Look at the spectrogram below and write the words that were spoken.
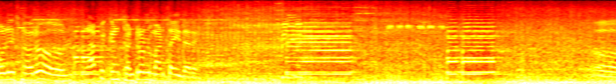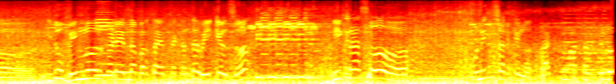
ಪೊಲೀಸ್ನವರು ಟ್ರಾಫಿಕನ್ನು ಕಂಟ್ರೋಲ್ ಮಾಡ್ತಾ ಇದ್ದಾರೆ. ಇದು ಬೆಂಗಳೂರು ಕಡೆಯಿಂದ ಬರ್ತಾ ಇರ್ತಕ್ಕಂಥ vehicles D cross Puneeth circle Rajkumar circle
